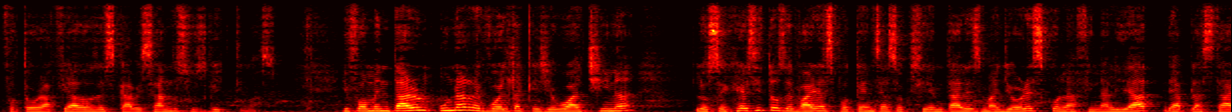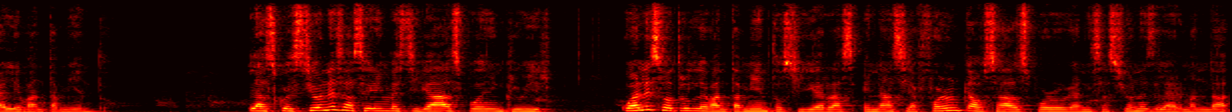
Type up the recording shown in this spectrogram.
fotografiados descabezando sus víctimas, y fomentaron una revuelta que llevó a China los ejércitos de varias potencias occidentales mayores con la finalidad de aplastar el levantamiento. Las cuestiones a ser investigadas pueden incluir ¿Cuáles otros levantamientos y guerras en Asia fueron causados por organizaciones de la Hermandad?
